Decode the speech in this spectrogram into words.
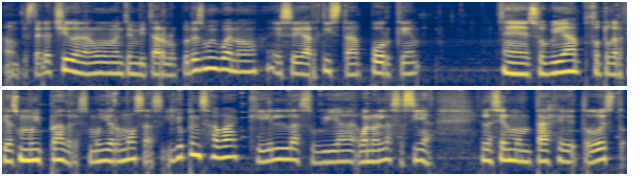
Aunque estaría chido en algún momento invitarlo, pero es muy bueno ese artista porque eh, subía fotografías muy padres, muy hermosas. Y yo pensaba que él las subía, bueno, él las hacía, él hacía el montaje de todo esto.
